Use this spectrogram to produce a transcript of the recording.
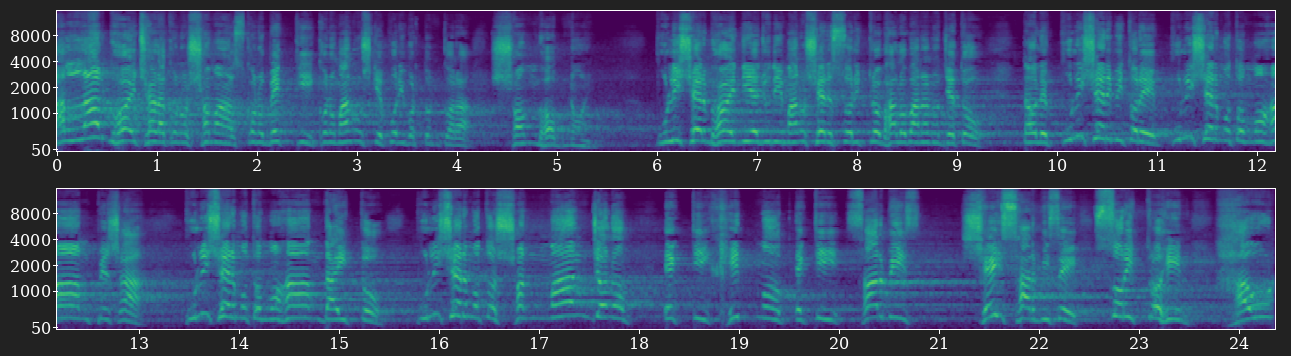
আল্লাহর ভয় ছাড়া কোনো সমাজ, কোনো ব্যক্তি, কোনো মানুষকে পরিবর্তন করা সম্ভব নয়। পুলিশের ভয় দিয়ে যদি মানুষের চরিত্র ভালো বানানো যেত, তাহলে পুলিশের ভিতরে পুলিশের মতো মহান পেশা, পুলিশের মতো মহান দায়িত্ব, পুলিশের মতো সম্মানজনক একটি খিদমত, একটি সার্ভিস, সেই সার্ভিসে চরিত্রহীন হাউন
